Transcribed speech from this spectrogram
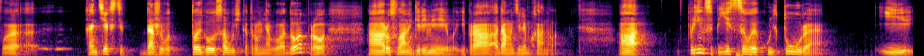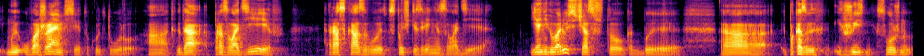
в э, контексте даже вот той голосовухи, которая у меня была до, про а, Руслана Геремеева и про Адама Делимханова. А, в принципе, есть целая культура, и мы уважаем всю эту культуру, а, когда про злодеев рассказывают с точки зрения злодея. Я не говорю сейчас, что как бы показывают их, их жизнь, сложную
